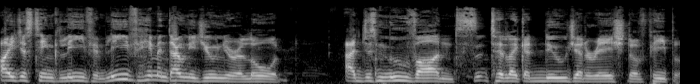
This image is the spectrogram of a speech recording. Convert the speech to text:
I just think leave him, leave him and Downey Jr. alone, and just move on to, to like a new generation of people.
